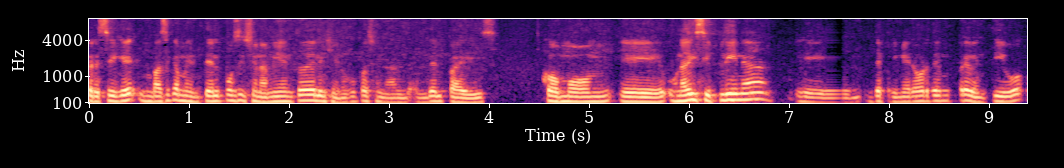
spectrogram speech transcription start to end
persigue básicamente el posicionamiento de la higiene ocupacional del país como eh, una disciplina de primer orden preventivo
